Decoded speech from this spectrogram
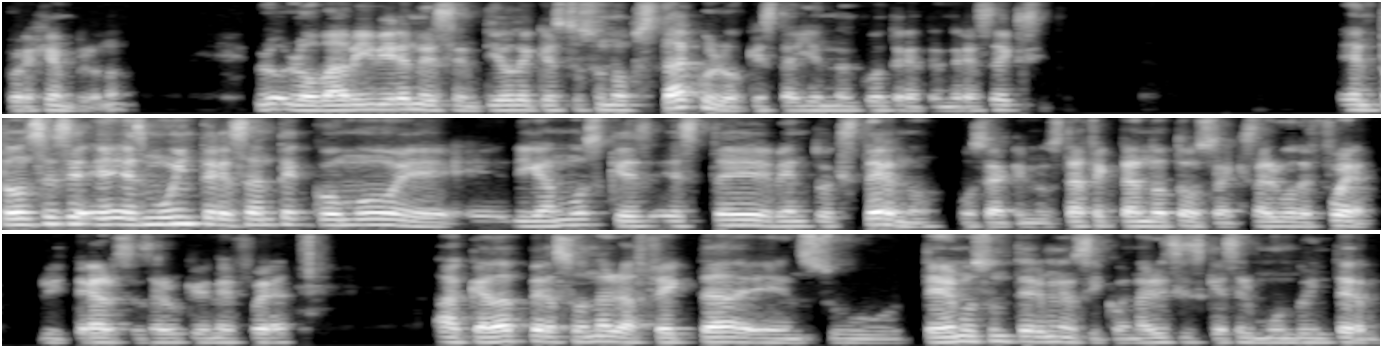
por ejemplo, ¿no? Lo, lo va a vivir en el sentido de que esto es un obstáculo que está yendo en contra de tener ese éxito. Entonces e, es muy interesante cómo, eh, eh, digamos que es este evento externo, o sea, que nos está afectando a todos, o sea, que es algo de fuera, literal, es algo que viene de fuera, a cada persona le afecta en su, tenemos un término psicoanálisis que es el mundo interno.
